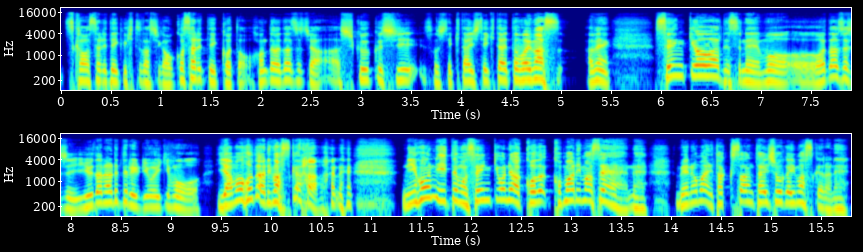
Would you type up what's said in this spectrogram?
ー、使わされていく人たちが起こされていくこと本当に私たちは祝福しそして期待していきたいと思います。アメン宣教はですね、もう私たち委ねられている領域も山ほどありますから、ね、日本にいても宣教には困りません、ね。目の前にたくさん対象がいますからね。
